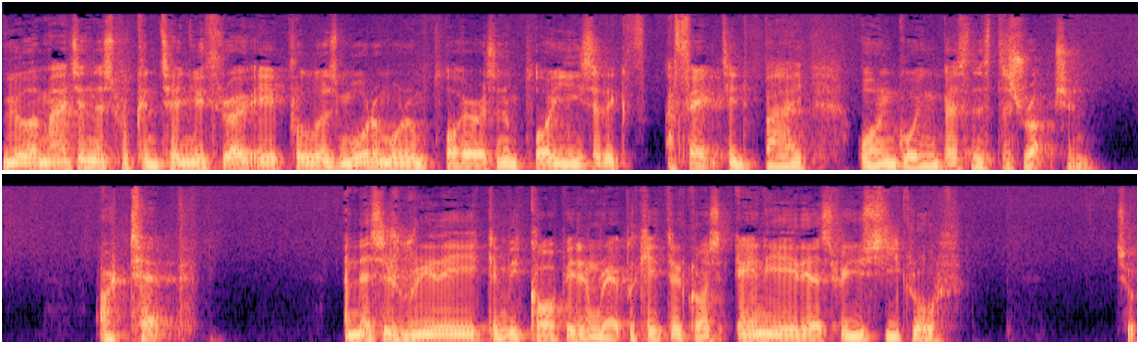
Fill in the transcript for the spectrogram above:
We will imagine this will continue throughout April as more and more employers and employees are affected by ongoing business disruption. Our tip, and this is really can be copied and replicated across any areas where you see growth. So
